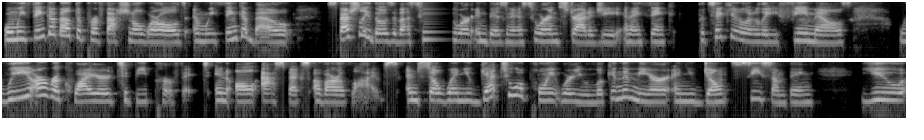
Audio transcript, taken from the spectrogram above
when we think about the professional world and we think about especially those of us who are in business, who are in strategy, and I think particularly females, we are required to be perfect in all aspects of our lives. And so when you get to a point where you look in the mirror and you don't see something, you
